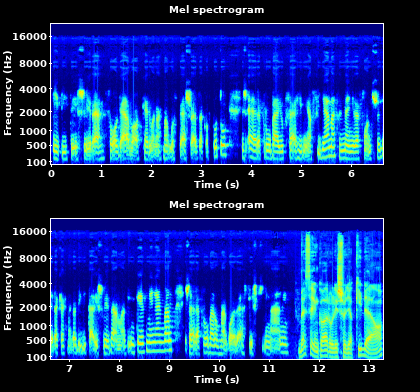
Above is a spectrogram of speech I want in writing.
építésére szolgálva kerülnek megosztásra ezek a fotók, és erre próbáljuk felhívni a figyelmet, hogy mennyire fontos a gyerekeknek a digitális védelme az intézményekben, és erre próbálunk megoldást is kínálni. Beszéljünk arról is, hogy a KIDEA,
